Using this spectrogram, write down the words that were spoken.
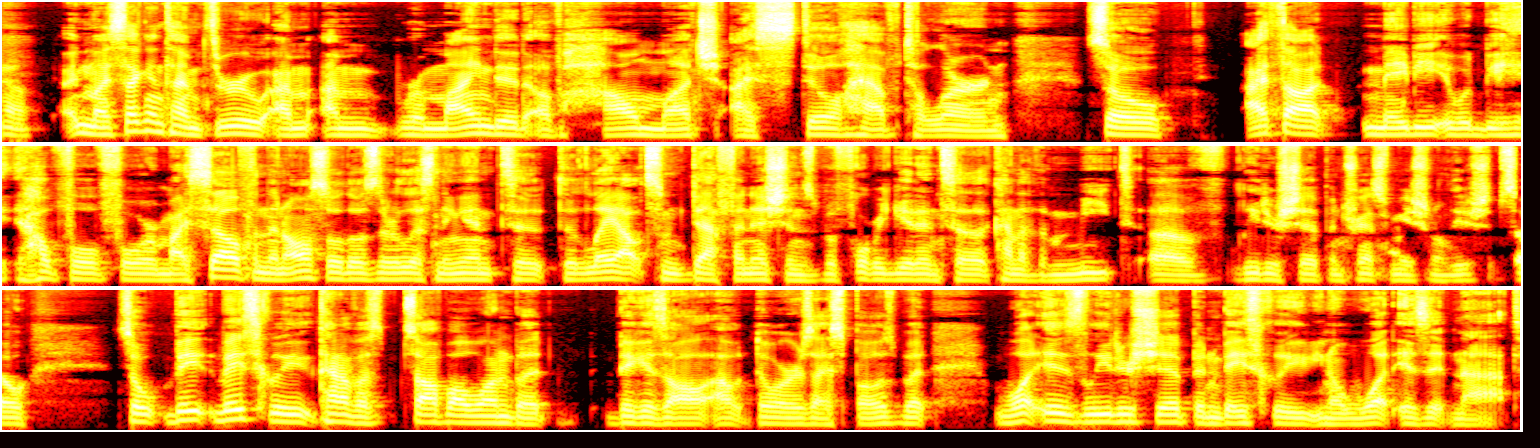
yeah. in my second time through, I'm I'm reminded of how much I still have to learn. So I thought maybe it would be helpful for myself and then also those that are listening in to to lay out some definitions before we get into kind of the meat of leadership and transformational leadership. So so basically, kind of a softball one, but big as all outdoors, I suppose. But what is leadership, and basically, you know, what is it not?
